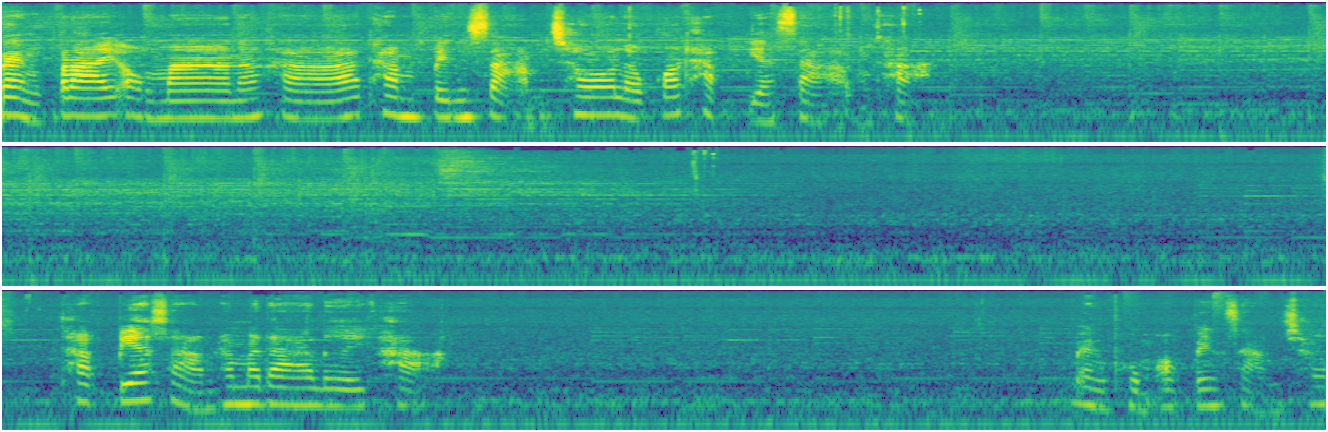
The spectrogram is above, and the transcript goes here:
แบ่งปลายออกมานะคะทำเป็น 3 ช่อแล้วก็ถักเปียสามค่ะ ถักเปียสามธรรมดาเลยค่ะ แบ่งผมออกเป็น 3 ช่อ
